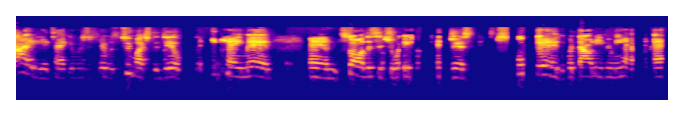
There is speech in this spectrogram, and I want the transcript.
anxiety attack. It was just, it was too much to deal with. He came in and saw the situation and just swooped in without even me having to ask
